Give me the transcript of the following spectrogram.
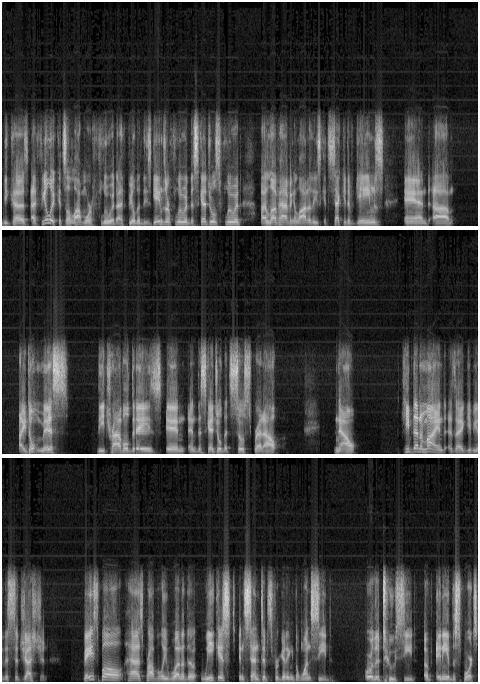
because I feel like it's a lot more fluid. I feel that these games are fluid, the schedule's fluid. I love having a lot of these consecutive games, and um, I don't miss the travel days and and the schedule that's so spread out. Now, keep that in mind as I give you this suggestion. Baseball has probably one of the weakest incentives for getting the one seed or the two seed of any of the sports.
